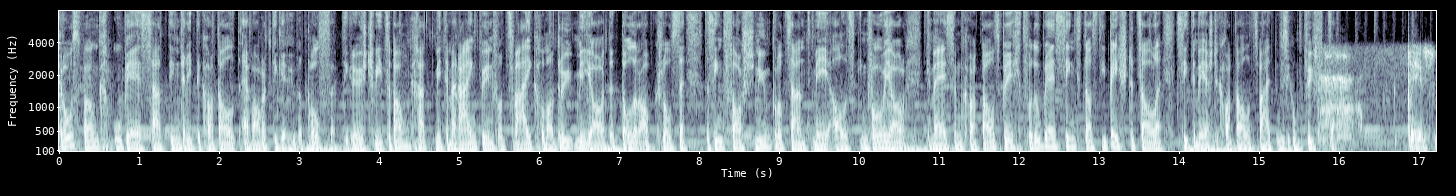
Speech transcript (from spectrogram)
Die Grossbank UBS hat im dritten Quartal die Erwartungen übertroffen. Die grösste Schweizer Bank hat mit einem Reingewinn von 2,3 Milliarden Dollar abgeschlossen. Das sind fast 9 Prozent mehr als im Vorjahr. Gemäss dem Quartalsbericht von UBS sind das die besten Zahlen seit dem ersten Quartal 2015. Erst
